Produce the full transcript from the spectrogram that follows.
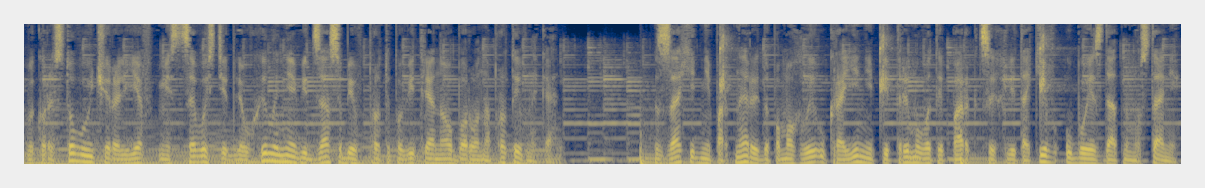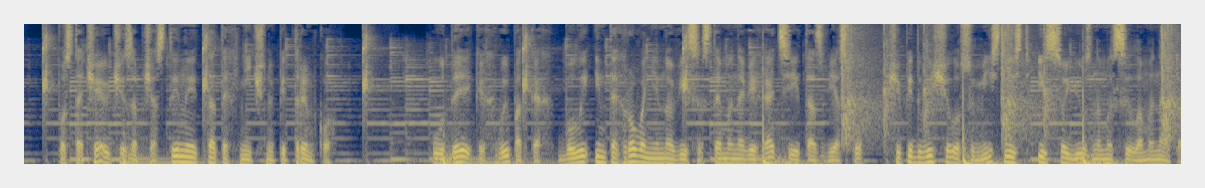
використовуючи рельєф місцевості для ухилення від засобів протиповітряна оборона противника. Західні партнери допомогли Україні підтримувати парк цих літаків у боєздатному стані, постачаючи запчастини та технічну підтримку. У деяких випадках були інтегровані нові системи навігації та зв'язку, що підвищило сумісність із союзними силами НАТО.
